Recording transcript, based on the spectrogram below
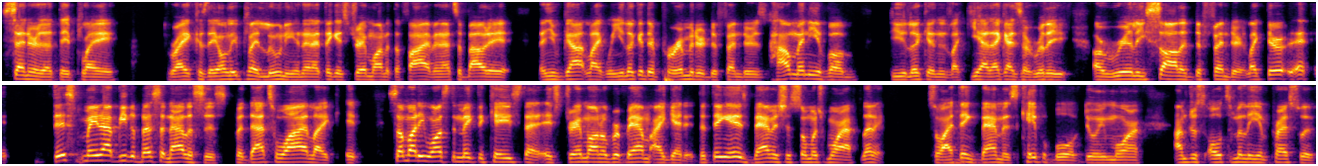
center that they play, right? Because they only play Looney, and then I think it's Draymond at the five, and that's about it. Then you've got like when you look at their perimeter defenders, how many of them do you look at and like, yeah, that guy's a really a really solid defender. Like they're eh, eh, this may not be the best analysis, but that's why like it somebody wants to make the case that it's Draymond over Bam, I get it. The thing is, Bam is just so much more athletic. So I mm-hmm. think Bam is capable of doing more. I'm just ultimately impressed with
